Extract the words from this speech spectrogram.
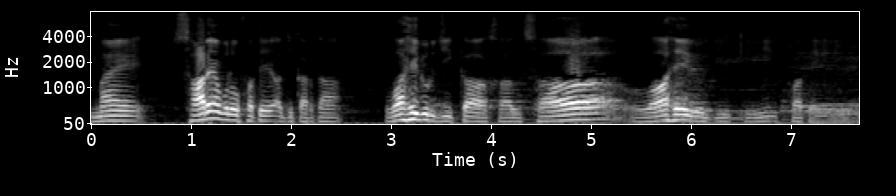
ਮੈਂ ਸਾਰਿਆਂ ਵੱਲੋਂ ਫਤਿਹ ਅੱਜ ਕਰਦਾ ਵਾਹਿਗੁਰੂ ਜੀ ਕਾ ਖਾਲਸਾ, ਵਾਹਿਗੁਰੂ ਜੀ ਕੀ ਫਤਿਹ।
